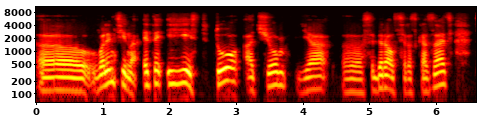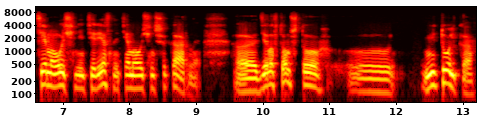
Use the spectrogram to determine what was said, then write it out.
Э, Валентина, это и есть то, о чем я э, собирался рассказать. Тема очень интересная, тема очень шикарная. Э, дело в том, что не только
